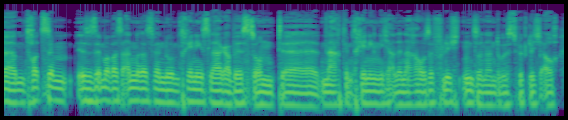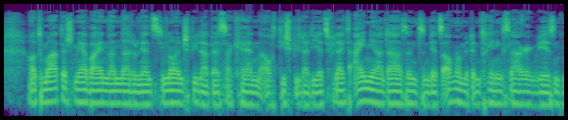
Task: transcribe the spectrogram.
Ähm, trotzdem ist es immer was anderes, wenn du im Trainingslager bist und äh, nach dem Training nicht alle nach Hause flüchten, sondern du bist wirklich auch automatisch mehr beieinander. Du lernst die neuen Spieler besser kennen. Auch die Spieler, die jetzt vielleicht ein Jahr da sind, sind jetzt auch mal mit im Trainingslager gewesen.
